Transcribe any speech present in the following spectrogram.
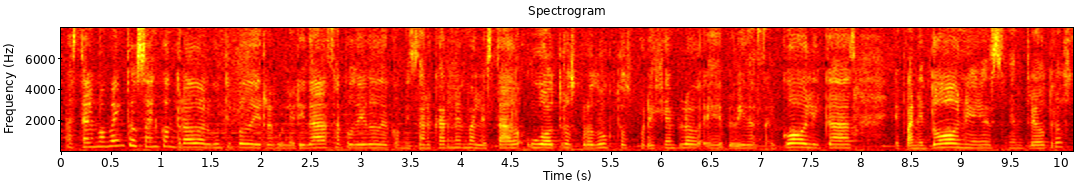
¿Hasta el momento se ha encontrado algún tipo de irregularidad? ¿Se ha podido decomisar carne en mal estado u otros productos? Por ejemplo, eh, bebidas alcohólicas, eh, panetones, entre otros.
